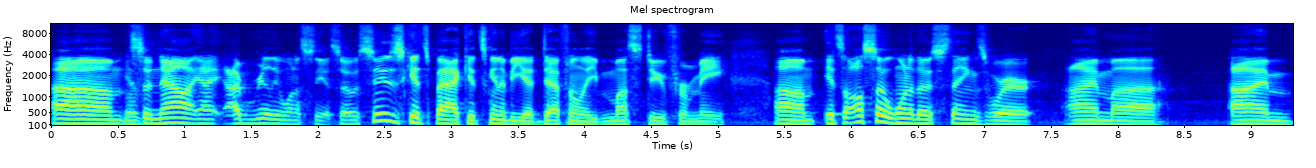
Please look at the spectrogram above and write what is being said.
Um, So now I, I really want to see it. So as soon as it gets back, it's going to be a definitely must do for me. Um, it's also one of those things where I'm uh, I'm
